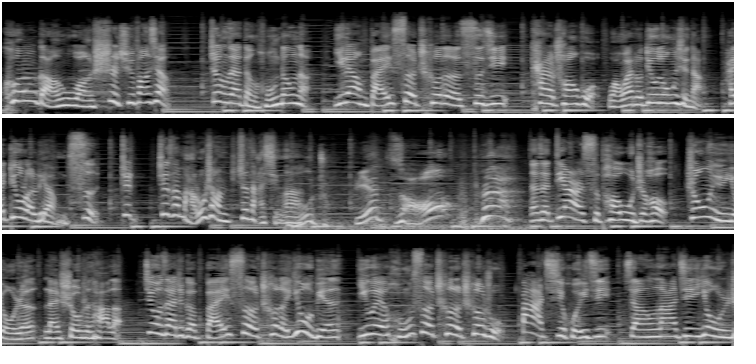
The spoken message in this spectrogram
空港往市区方向，正在等红灯呢。一辆白色车的司机开了窗户往外头丢东西呢，还丢了两次。这这在马路上这哪行啊？有种，别走！那在第二次抛物之后，终于有人来收拾他了。就在这个白色车的右边，一位红色车的车主霸气回击，将垃圾又扔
